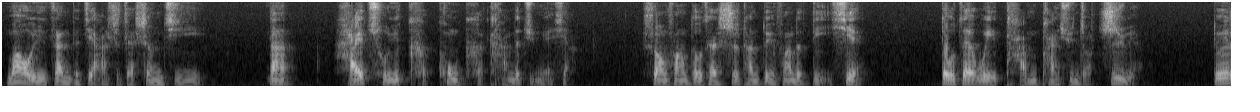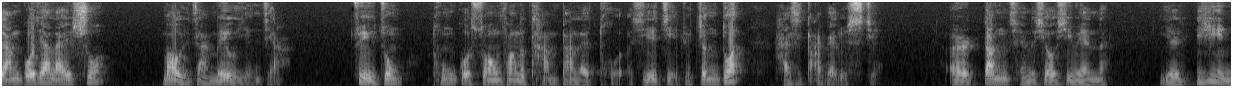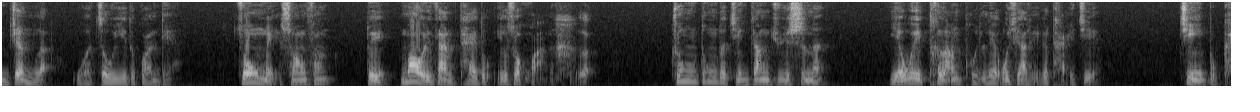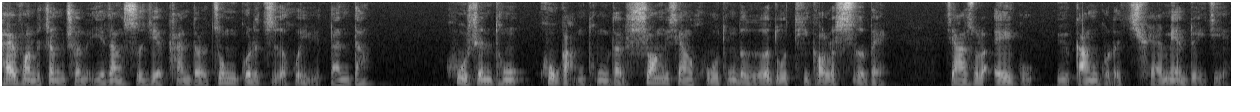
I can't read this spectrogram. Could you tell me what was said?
贸易战的架势在升级，但还处于可控可谈的局面下。双方都在试探对方的底线，都在为谈判寻找资源。对于两个国家来说，贸易战没有赢家，最终通过双方的谈判来妥协解决争端，还是大概率事件。而当前的消息面呢，也印证了我周一的观点：中美双方对贸易战的态度有所缓和，中东的紧张局势呢，也为特朗普留下了一个台阶。进一步开放的政策呢，也让世界看到了中国的智慧与担当。沪深通、沪港通的双向互通的额度提高了四倍，加速了 A 股与港股的全面对接。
